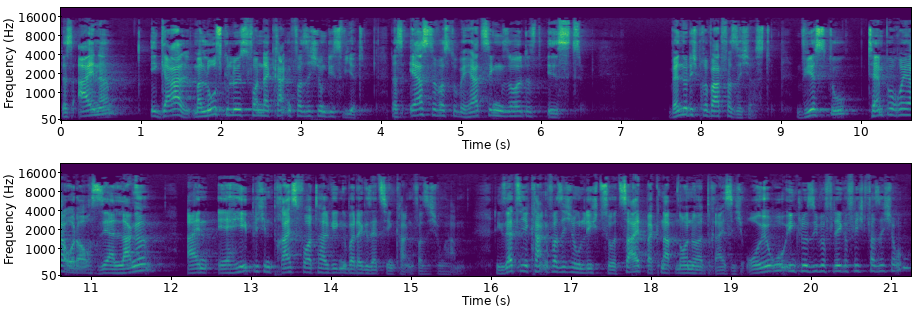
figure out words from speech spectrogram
Das eine, egal, mal losgelöst von der Krankenversicherung, die es wird. Das erste, was du beherzigen solltest, ist, wenn du dich privat versicherst, wirst du temporär oder auch sehr lange einen erheblichen Preisvorteil gegenüber der gesetzlichen Krankenversicherung haben. Die gesetzliche Krankenversicherung liegt zurzeit bei knapp 930 Euro inklusive Pflegepflichtversicherung.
